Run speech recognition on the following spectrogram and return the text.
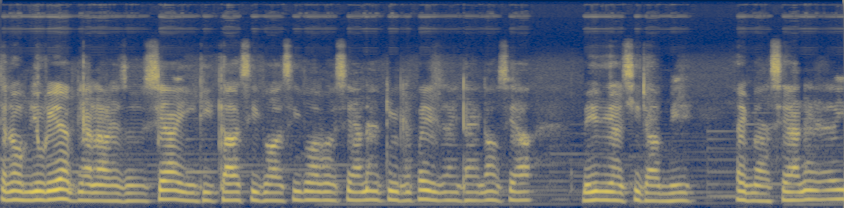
ကျွန်တော်မြို့တွေကပြန်လာတယ်ဆိုဆရာကြီးဒီကားစီးသွားစီးသွားတော့ဆရာနဲ့တွေ့လက်ဖက်ဆိုင်ထိုင်တော့ဆရာမေးစရာရှိတာမေးအဲ့မှာဆရာနဲ့အဲ့ဒီ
